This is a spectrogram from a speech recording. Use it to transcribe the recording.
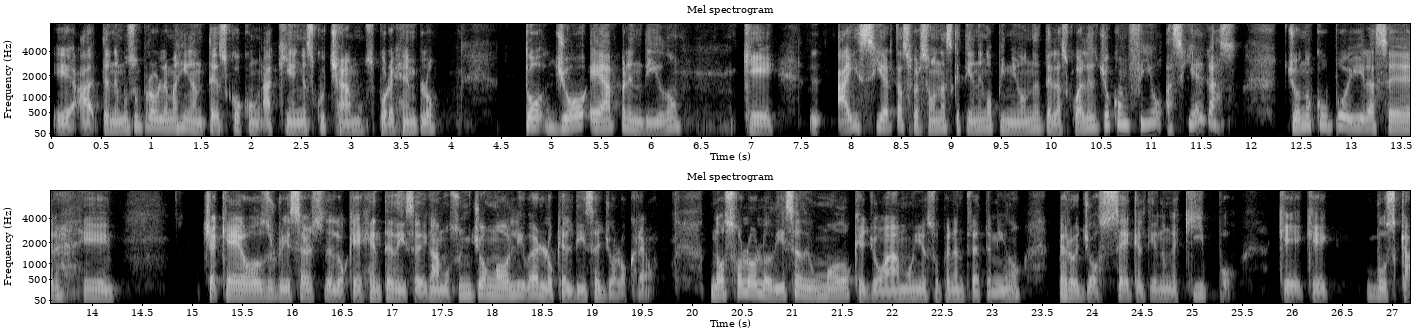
eh, ah, tenemos un problema gigantesco con a quién escuchamos. Por ejemplo, yo he aprendido que hay ciertas personas que tienen opiniones de las cuales yo confío a ciegas. Yo no ocupo ir a hacer eh, chequeos, research de lo que gente dice. Digamos, un John Oliver, lo que él dice, yo lo creo. No solo lo dice de un modo que yo amo y es súper entretenido, pero yo sé que él tiene un equipo que, que busca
